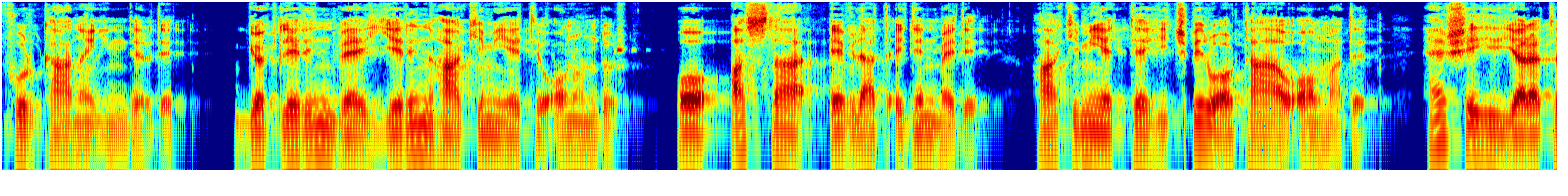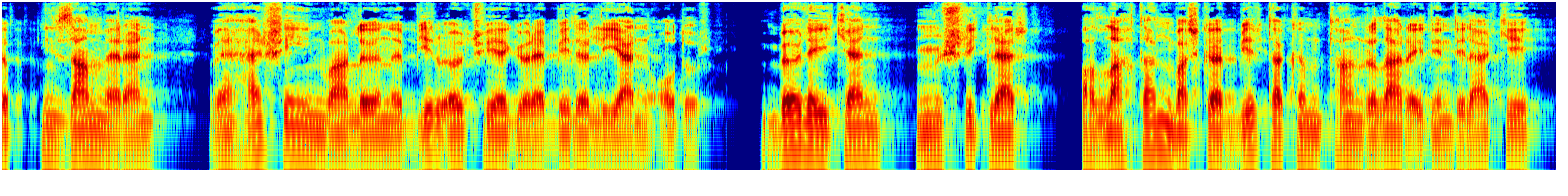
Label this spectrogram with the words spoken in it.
Furkan'ı indirdi. Göklerin ve yerin hakimiyeti onundur. O asla evlat edinmedi. Hakimiyette hiçbir ortağı olmadı. Her şeyi yaratıp nizam veren ve her şeyin varlığını bir ölçüye göre belirleyen odur. Böyleyken müşrikler Allah'tan başka bir takım tanrılar edindiler ki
